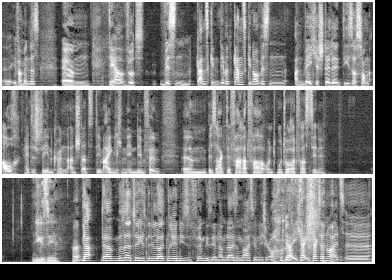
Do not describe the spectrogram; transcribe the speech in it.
Äh, Eva Mendes, ähm, der wird wissen, ganz der wird ganz genau wissen, an welche Stelle dieser Song auch hätte stehen können, anstatt dem eigentlichen in dem Film ähm, besagte Fahrradfahr- und Motorradfahrszene. Nie gesehen. Da, da müssen wir natürlich jetzt mit den Leuten reden, die diesen Film gesehen haben. Da ist ein Marci und ich raus. Ja, ich, ich sag's ja nur als, äh, als,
